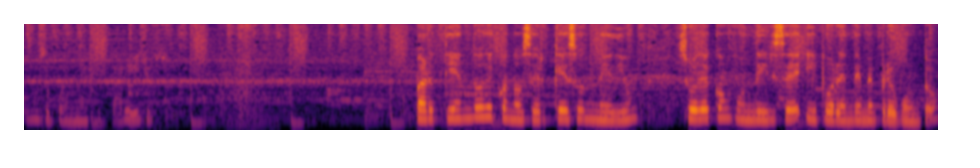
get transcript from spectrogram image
cómo se pueden manifestar ellos. Partiendo de conocer qué es un medium, suele confundirse y por ende me pregunto,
